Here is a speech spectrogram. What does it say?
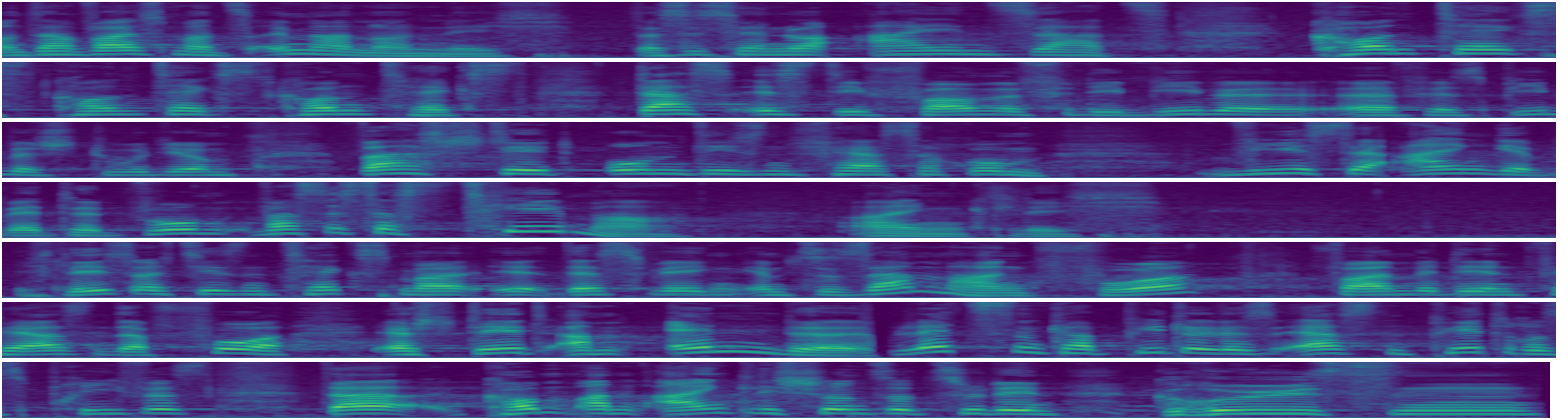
Und dann weiß man es immer noch nicht. Das ist ja nur ein Satz. Kontext, Kontext, Kontext. Das ist die Formel für, die Bibel, äh, für das Bibelstudium. Was steht um diesen Vers herum? Wie ist er eingebettet? Wo, was ist das Thema eigentlich? Ich lese euch diesen Text mal äh, deswegen im Zusammenhang vor, vor allem mit den Versen davor. Er steht am Ende, im letzten Kapitel des ersten Petrusbriefes. Da kommt man eigentlich schon so zu den Grüßen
